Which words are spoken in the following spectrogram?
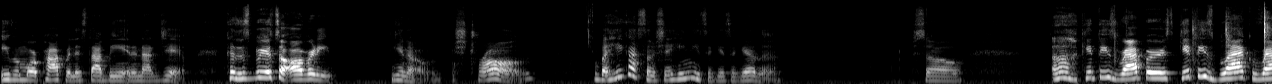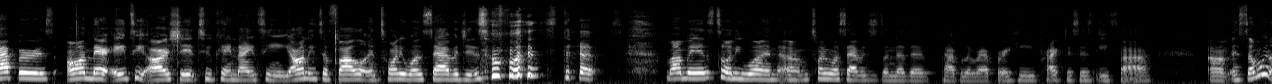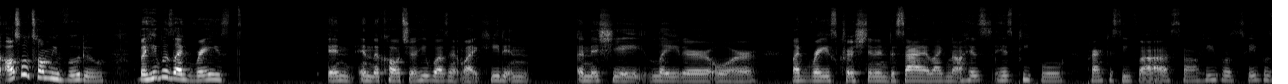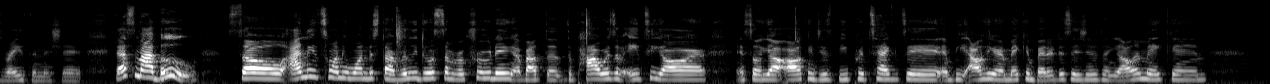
even more popping and stop being in and out of jail. Because the spirits are already, you know, strong. But he got some shit he needs to get together. So, get these rappers, get these black rappers on their ATR shit 2K19. Y'all need to follow in 21 Savage's footsteps. My man's 21. Um, 21 Savage is another popular rapper. He practices Ifa. Um, and someone also told me voodoo, but he was like raised in in the culture. He wasn't like he didn't initiate later or like raised Christian and decided like no his his people practice you five. So he was he was raised in this shit. That's my boo. So I need 21 to start really doing some recruiting about the the powers of ATR, and so y'all all can just be protected and be out here and making better decisions than y'all are making.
